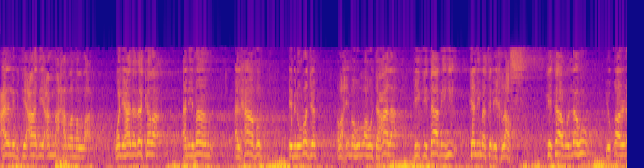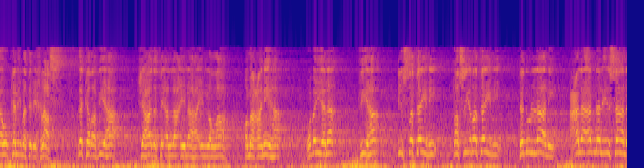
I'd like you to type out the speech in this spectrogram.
على الابتعاد عما حرم الله. ولهذا ذكر الإمام الحافظ ابن رجب رحمه الله تعالى في كتابه كلمة الإخلاص. كتاب له يقال له كلمة الإخلاص. ذكر فيها شهادة أن لا إله إلا الله ومعانيها وبين فيها قصتين قصيرتين تدلان على أن الإنسان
